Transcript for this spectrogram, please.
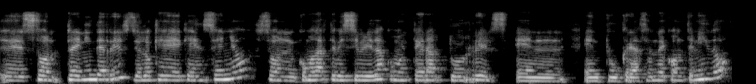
eh, son training de Reels, yo lo que, que, enseño son cómo darte visibilidad, cómo integrar tus Reels en, en tu creación de contenido.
